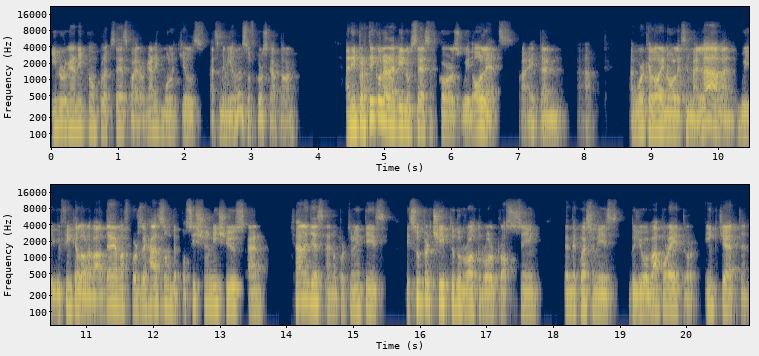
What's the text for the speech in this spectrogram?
inorganic complexes by organic molecules, as many others, of course, have done. And in particular, I've been obsessed, of course, with OLEDs, right? And I work a lot in OLEDs in my lab, and we, we think a lot about them. Of course, they have some deposition issues and challenges and opportunities. It's super cheap to do roll-to-roll processing. Then the question is, do you evaporate or inkjet and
